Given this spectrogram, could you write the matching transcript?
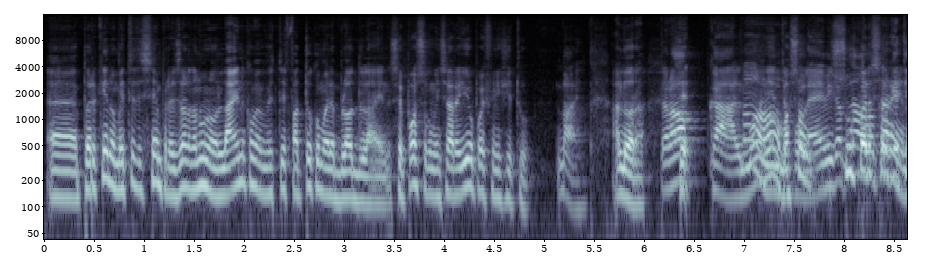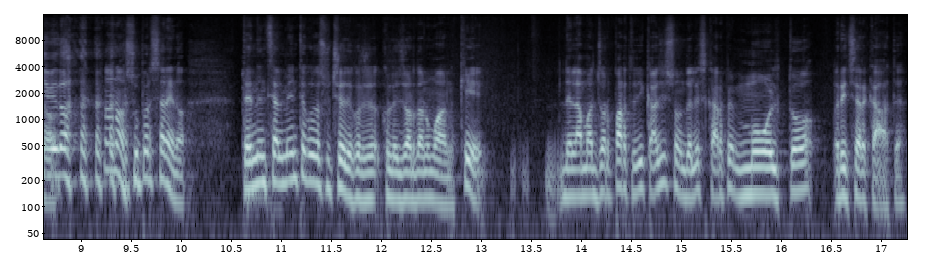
eh, perché non mettete sempre le Jordan 1 online come avete fatto come le Bloodline? Se posso cominciare io, poi finisci tu. Vai. Allora, Però te... calmo, no, niente no, polemica. Super no, sereno. Vedo... no, no, super sereno. Tendenzialmente cosa succede con le Jordan 1? Che nella maggior parte dei casi sono delle scarpe molto ricercate.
